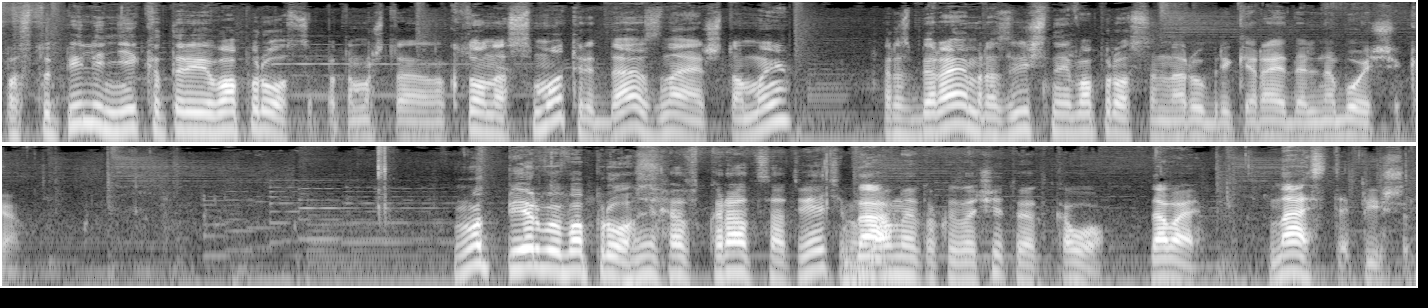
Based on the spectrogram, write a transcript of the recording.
поступили некоторые вопросы, потому что кто нас смотрит, да, знает, что мы разбираем различные вопросы на рубрике «Рай дальнобойщика». Вот первый вопрос. Мы сейчас вкратце ответим. Да. Главное только зачитывай от кого. Давай. Настя пишет.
